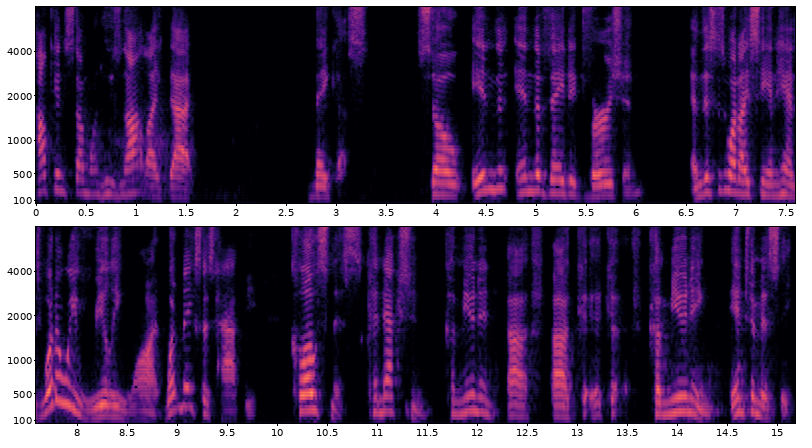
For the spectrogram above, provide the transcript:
how can someone who's not like that make us? So in the in the Vedic version, and this is what I see in hands, what do we really want? What makes us happy? Closeness, connection, communing, uh, uh, c- c- communing, intimacy.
